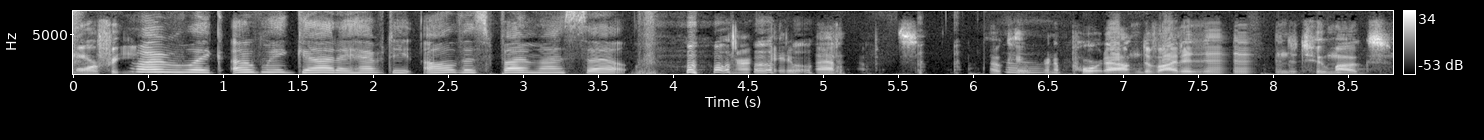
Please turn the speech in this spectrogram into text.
More for you. I'm like, "Oh my god, I have to eat all this by myself." All right, that happens. Okay, we're gonna pour it out and divide it in, into two mugs,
